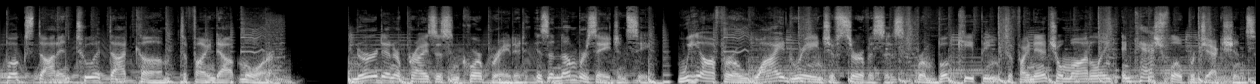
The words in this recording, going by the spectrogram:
quickbooks.intuit.com to find out more. Nerd Enterprises Incorporated is a numbers agency. We offer a wide range of services, from bookkeeping to financial modeling and cash flow projections.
